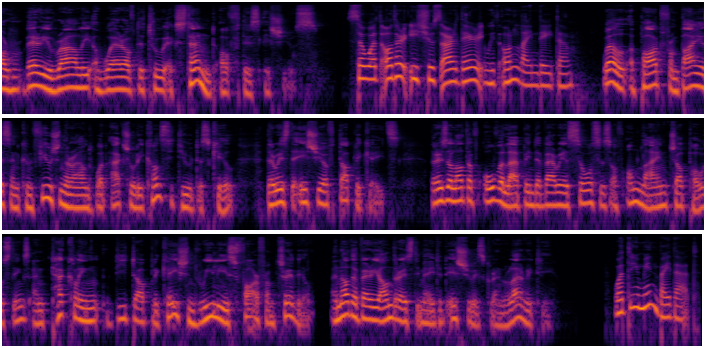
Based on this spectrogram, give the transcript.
are very rarely aware of the true extent of these issues. So, what other issues are there with online data? Well, apart from bias and confusion around what actually constitute a skill, there is the issue of duplicates. There is a lot of overlap in the various sources of online job postings, and tackling deduplication really is far from trivial. Another very underestimated issue is granularity. What do you mean by that?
